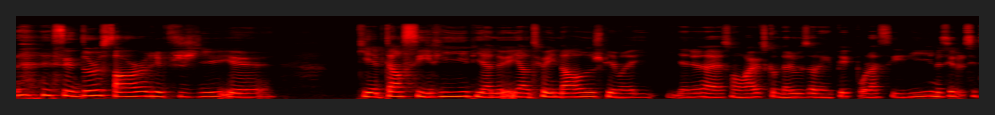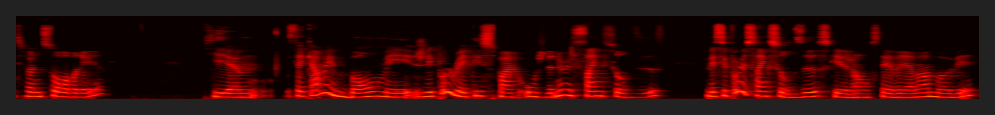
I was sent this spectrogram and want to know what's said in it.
c'est deux sœurs réfugiées euh, qui habitent en Syrie, puis il y en a, y en a une nage, puis il y en a une à son rêve, c'est comme d'aller aux Olympiques pour la série, mais c'est c'est une histoire vraie. Puis euh, c'était quand même bon, mais je l'ai pas raté super haut, je donnais un 5 sur 10, mais c'est pas un 5 sur 10 que genre c'était vraiment mauvais,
